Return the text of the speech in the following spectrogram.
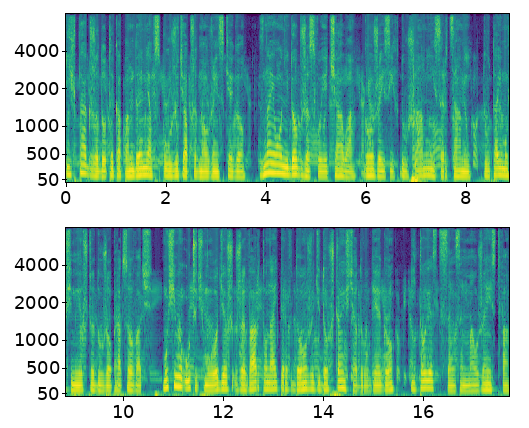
Ich także dotyka pandemia współżycia przedmałżeńskiego. Znają oni dobrze swoje ciała, gorzej z ich duszami i sercami. Tutaj musimy jeszcze dużo pracować. Musimy uczyć młodzież, że warto najpierw dążyć do szczęścia drugiego i to jest sensem małżeństwa.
